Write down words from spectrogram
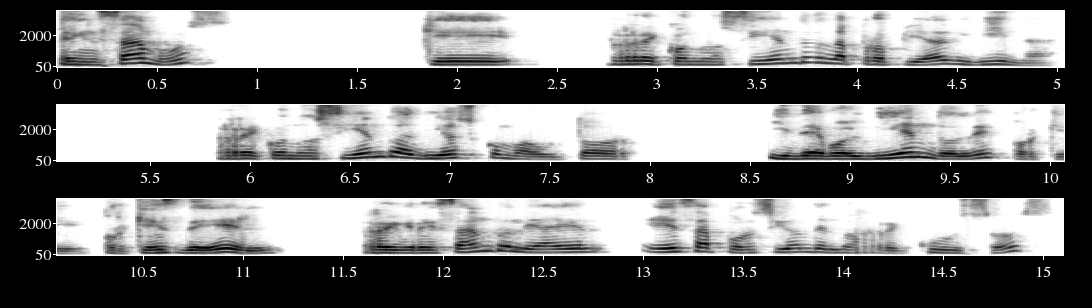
pensamos que reconociendo la propiedad divina, reconociendo a Dios como autor y devolviéndole, porque, porque es de Él, regresándole a Él esa porción de los recursos,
